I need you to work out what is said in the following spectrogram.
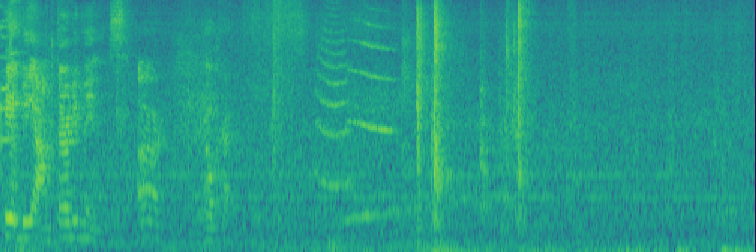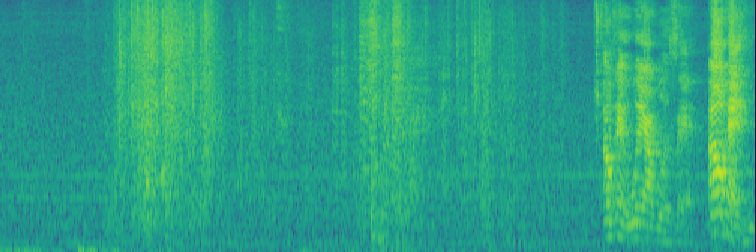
He'll be out in 30 minutes. All right. Okay. Okay, where I was at. Okay,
